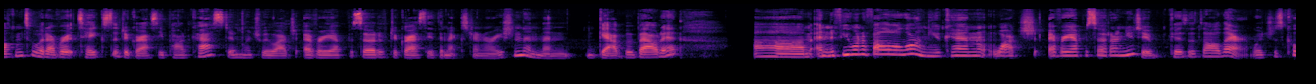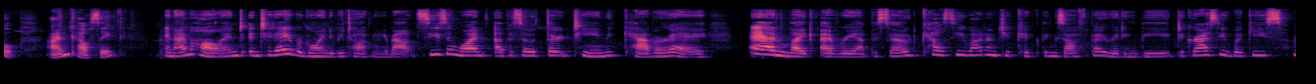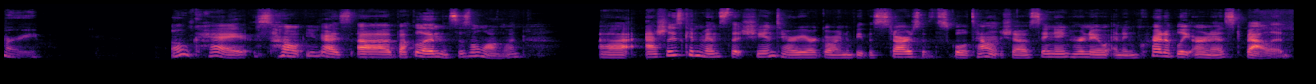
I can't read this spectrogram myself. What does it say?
welcome to Whatever It Takes, the Degrassi podcast, in which we watch every episode of Degrassi The Next Generation and then gab about it. Um, and if you want to follow along, you can watch every episode on YouTube because it's all there, which is cool. I'm Kelsey. And I'm Holland, and today we're going to be talking about Season 1, Episode 13, Cabaret. And like every episode, Kelsey, why don't you kick things off by reading the Degrassi Wiki summary? Okay, so you guys, uh, buckle in. This is a long one. Uh, Ashley's convinced that she and Terry are going to be the stars of the school talent show, singing her new and incredibly earnest ballad.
